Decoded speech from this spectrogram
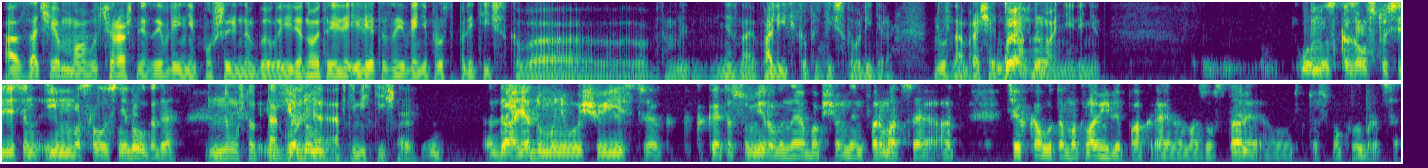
А зачем а, вот вчерашнее заявление Пушилина было? Или, ну, это, или, или это заявление просто политического, э, там, не знаю, политика, политического лидера? Нужно обращать да, на это да. внимание или нет? Он сказал, что сидеть им осталось недолго, да? Ну, что-то такое, я да, оптимистичное. Да, я думаю, у него еще есть э, какая-то суммированная, обобщенная информация от тех, кого там отловили по окраинам Азовстали, вот, кто смог выбраться.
